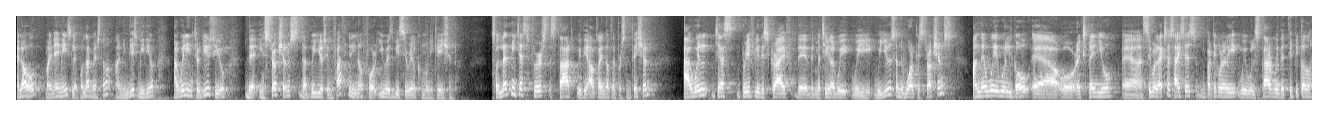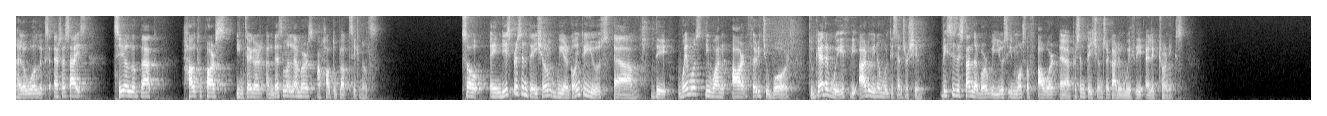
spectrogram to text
Hello, my name is Leopoldo Armesto and in this video I will introduce you the instructions that we use in Facilino for USB serial communication. So let me just first start with the outline of the presentation. I will just briefly describe the, the material we, we, we use and the work instructions and then we will go uh, or explain you uh, several exercises. Particularly we will start with the typical Hello World ex exercise, serial loopback, how to parse integer and decimal numbers, and how to plot signals. So in this presentation, we are going to use uh, the Wemos D1R32 board together with the Arduino multi-sensor shield. This is the standard board we use in most of our uh, presentations regarding with the electronics.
